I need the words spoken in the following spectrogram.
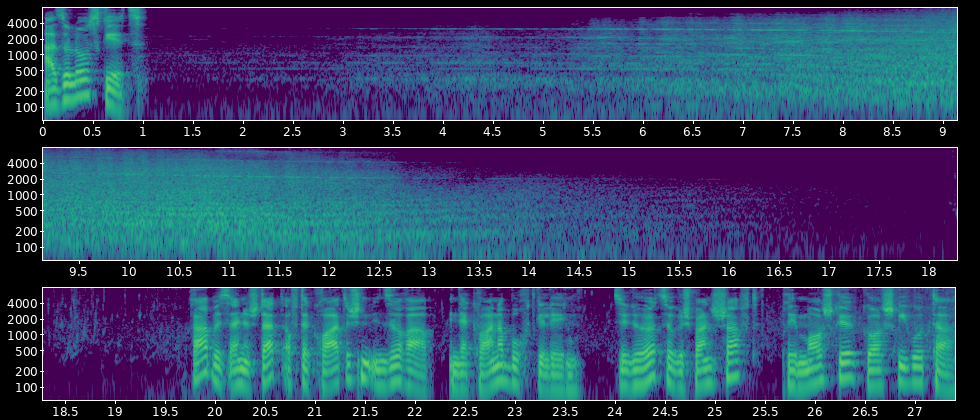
Also los geht's. Rab ist eine Stadt auf der kroatischen Insel Rab in der Quaner Bucht gelegen. Sie gehört zur Gespanschaft Primorske Gorski Gota.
